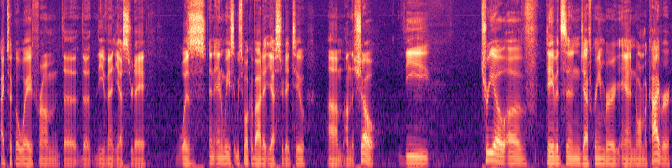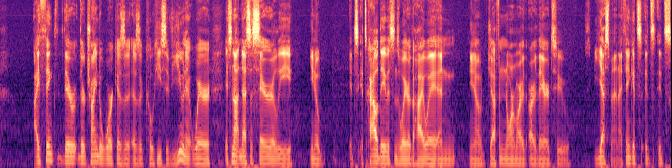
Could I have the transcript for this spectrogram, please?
I took away from the the, the event yesterday was, and, and we we spoke about it yesterday too, um, on the show, the trio of Davidson, Jeff Greenberg, and Norm Maciver. I think they're they're trying to work as a as a cohesive unit where it's not necessarily you know it's it's Kyle Davidson's way or the highway, and you know Jeff and Norm are, are there to yes men. I think it's it's it's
